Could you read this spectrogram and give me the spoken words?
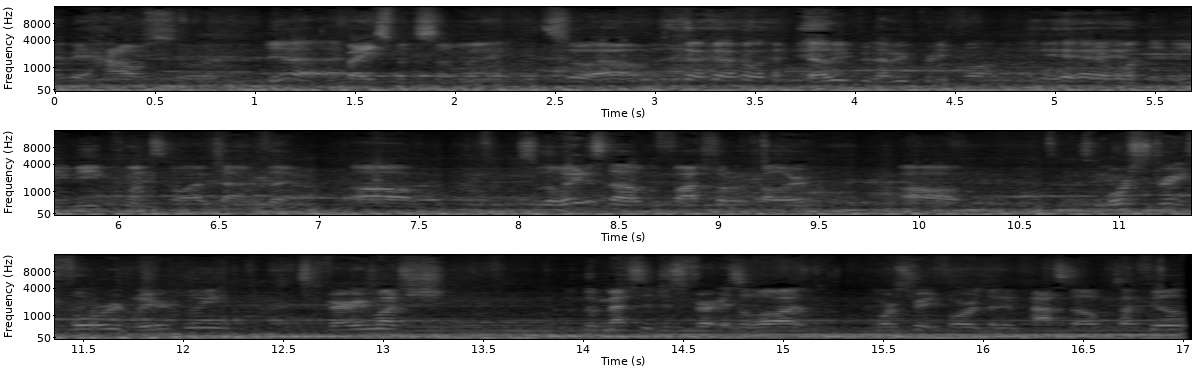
Maybe a house or a Yeah. basement somewhere you could sort out. That'd be, that'd be pretty fun. Yeah. One- A unique once in a lifetime thing. Um, so the latest album, Flash Flood of Colour, um, it's more straightforward lyrically. It's very much the message is very, is a lot more straightforward than in past albums. I feel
